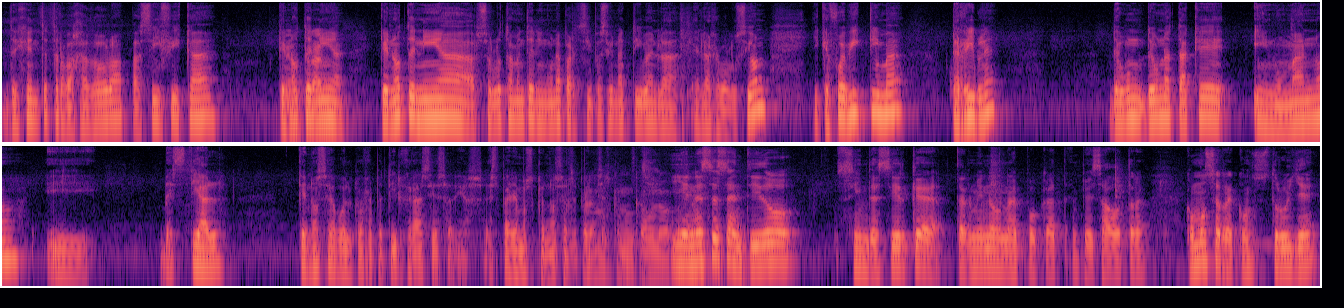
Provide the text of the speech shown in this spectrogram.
de gente trabajadora, pacífica, que no tenía que no tenía absolutamente ninguna participación activa en la, en la revolución y que fue víctima terrible de un, de un ataque inhumano y bestial que no se ha vuelto a repetir, gracias a Dios. Esperemos que no se repita. Esperemos que nunca vuelva a Y en ese sentido, sin decir que termina una época, empieza otra, ¿cómo se reconstruye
